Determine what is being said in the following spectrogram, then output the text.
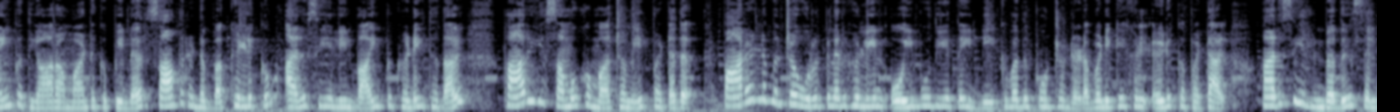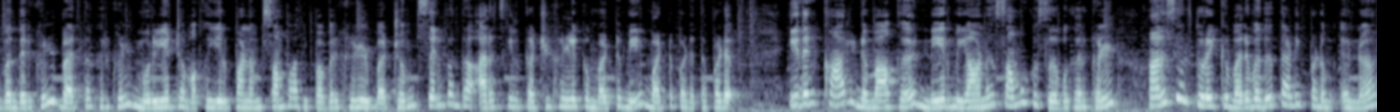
ஐம்பத்தி ஆறாம் ஆண்டுக்கு பின்னர் சாதாரண மக்களுக்கும் அரசியலில் வாய்ப்பு கிடைத்ததால் பாரிய சமூக மாற்றம் ஏற்பட்டது. பாராளுமன்ற உறுப்பினர்களின் ஓய்வூதியத்தை நீக்குவது போன்ற நடவடிக்கைகள் எடுக்கப்பட்டால் அரசியல் என்பது செல்வந்தர்கள் வர்த்தகர்கள் முறையற்ற வகையில் பணம் சம்பாதிப்பவர்கள் மற்றும் செல்வந்த அரசியல் கட்சிகளுக்கு மட்டுமே மட்டுப்படுத்தப்படும். இதன் காரணமாக நேர்மையான சமூக சேவகர்கள் அரசியல் துறைக்கு வருவது தடைப்படும் என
